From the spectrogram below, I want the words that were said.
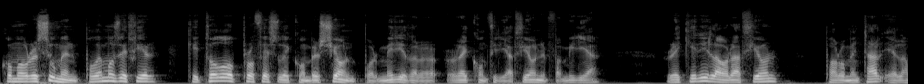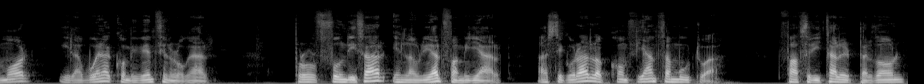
Como resumen, podemos decir que todo proceso de conversión por medio de la reconciliación en familia requiere la oración para aumentar el amor y la buena convivencia en el hogar, profundizar en la unidad familiar, asegurar la confianza mutua, facilitar el perdón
